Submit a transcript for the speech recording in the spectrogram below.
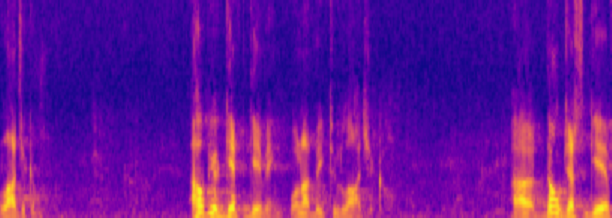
logical. I hope your gift giving will not be too logical. Uh, don't just give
